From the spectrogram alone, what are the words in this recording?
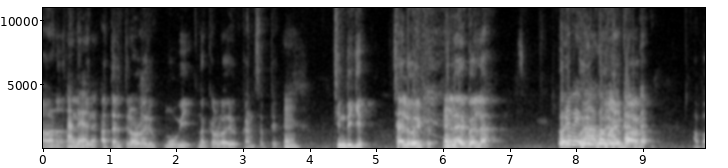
ആണ്. അല്ലെങ്കിൽ അത്തരത്തിലുള്ള ഒരു മൂവി എന്നൊക്കെയുള്ള ഒരു കൺസെപ്റ്റ് ചിന്തിക്കും. ചിലവർക്ക്. എല്ലാവർക്കും അല്ല. ഒരു വിഭാഗം ആൾക്കാർക്ക്. അപ്പൊ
